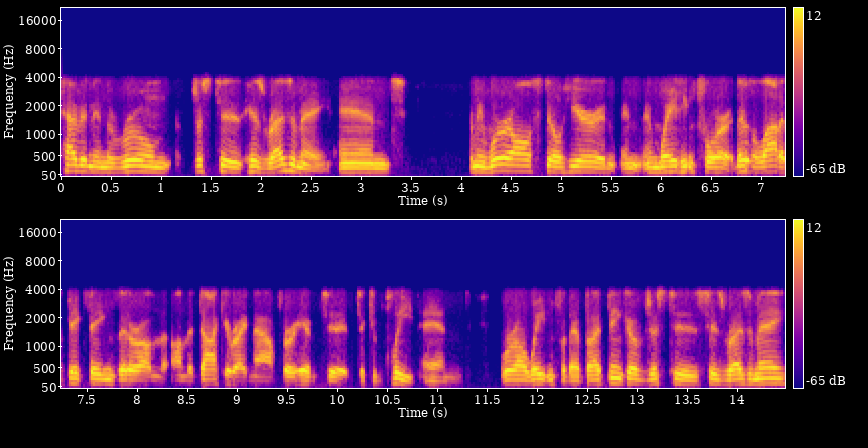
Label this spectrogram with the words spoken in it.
Kevin in the room, just to his resume. And I mean, we're all still here and, and, and waiting for. There's a lot of big things that are on the on the docket right now for him to to complete, and we're all waiting for that. But I think of just his his resume,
